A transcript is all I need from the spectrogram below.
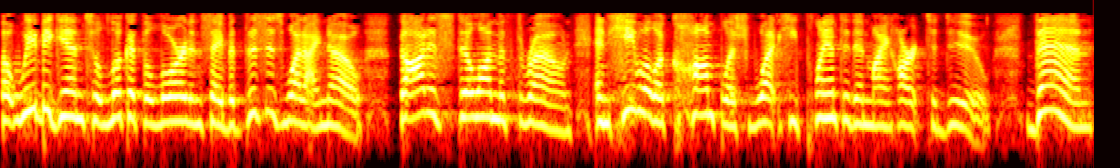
But we begin to look at the Lord and say, but this is what I know. God is still on the throne and He will accomplish what He planted in my heart to do. Then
